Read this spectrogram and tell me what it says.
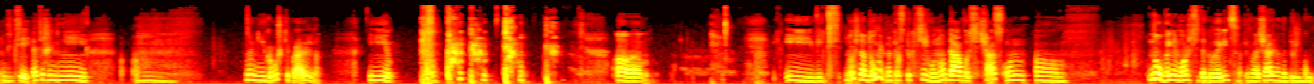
детей? Это же не, эм, ну, не игрушки, правильно? И а, и ведь нужно думать на перспективу. Ну да, вот сейчас он... А, ну, вы не можете договориться изначально на берегу.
